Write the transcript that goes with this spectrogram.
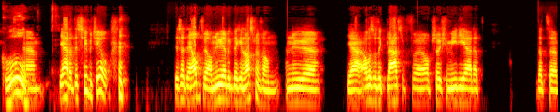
Cool. Um, ja, dat is super chill. Dus dat helpt wel. Nu heb ik er geen last meer van. En nu, uh, ja, alles wat ik plaats op, uh, op social media, dat, dat uh,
